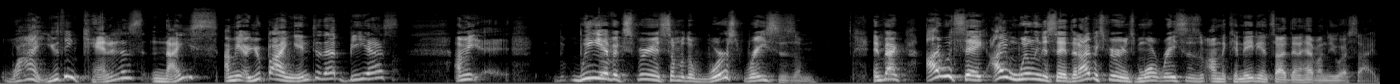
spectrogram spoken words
why? You think Canada's nice? I mean, are you buying into that BS? I mean, we have experienced some of the worst racism. In fact, I would say I'm willing to say that I've experienced more racism on the Canadian side than I have on the U.S. side,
